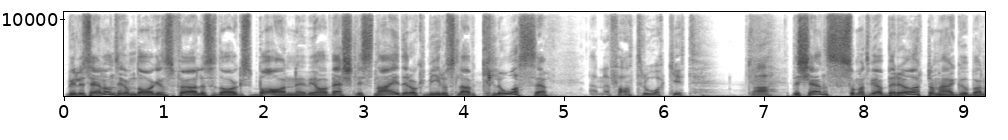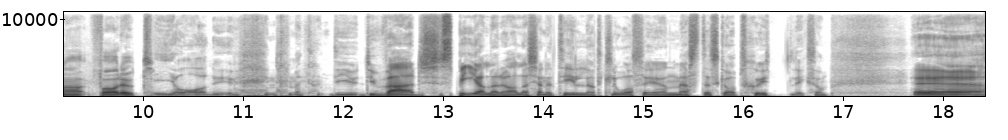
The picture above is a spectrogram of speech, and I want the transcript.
Vill du säga någonting om dagens födelsedagsbarn? Vi har Wesley Snyder och Miroslav Klose. Ja, men fan tråkigt. Va? Det känns som att vi har berört de här gubbarna förut. Ja, det är, ju- men det är ju det är ju världsspelare, alla känner till att Klose är en mästerskapsskytt liksom. Eh,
